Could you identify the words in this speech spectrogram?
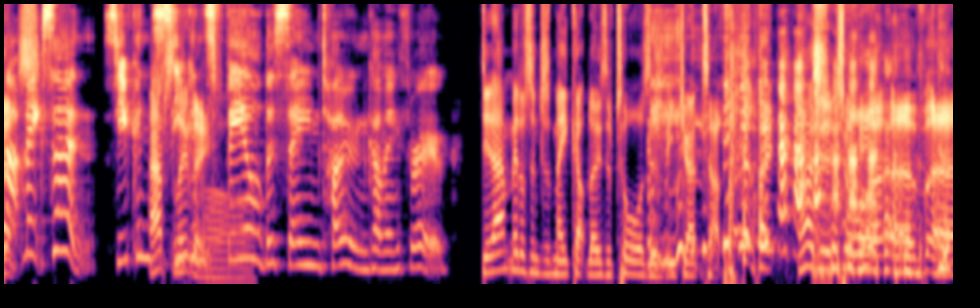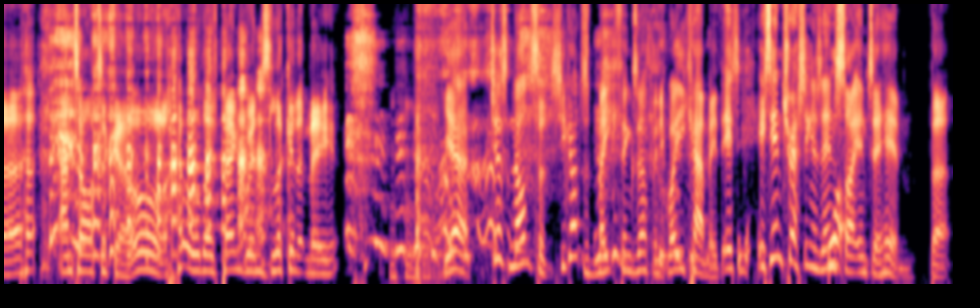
sense. that make sense? You can Absolutely. you can feel the same tone coming through. Did Ant Middleton just make up loads of tours and be dreamt up? like, when I did a tour of uh, Antarctica. Oh, all those penguins looking at me. yeah, just nonsense. You can't just make things up. And it well, you can make it's it's interesting as an What? insight into him, but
